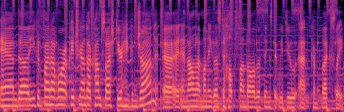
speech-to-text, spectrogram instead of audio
And uh, you can find out more at patreon.com slash Dear Hank and John. Uh, and all that money goes to help fund all the things that we do at Complexly.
